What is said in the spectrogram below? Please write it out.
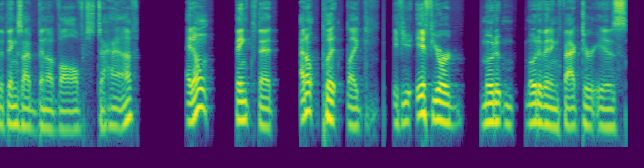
the things I've been evolved to have. I don't think that I don't put like if you if your motiv- motivating factor is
